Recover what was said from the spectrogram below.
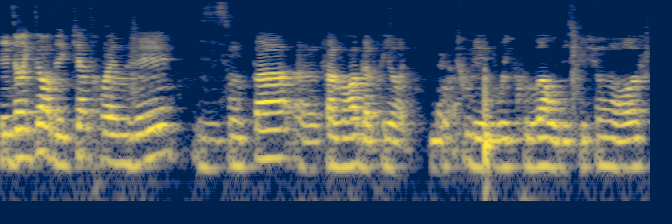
les directeurs des 4 ONV, ils y sont pas euh, favorables a priori. Pour tous les bruits de couloir ou discussions en off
